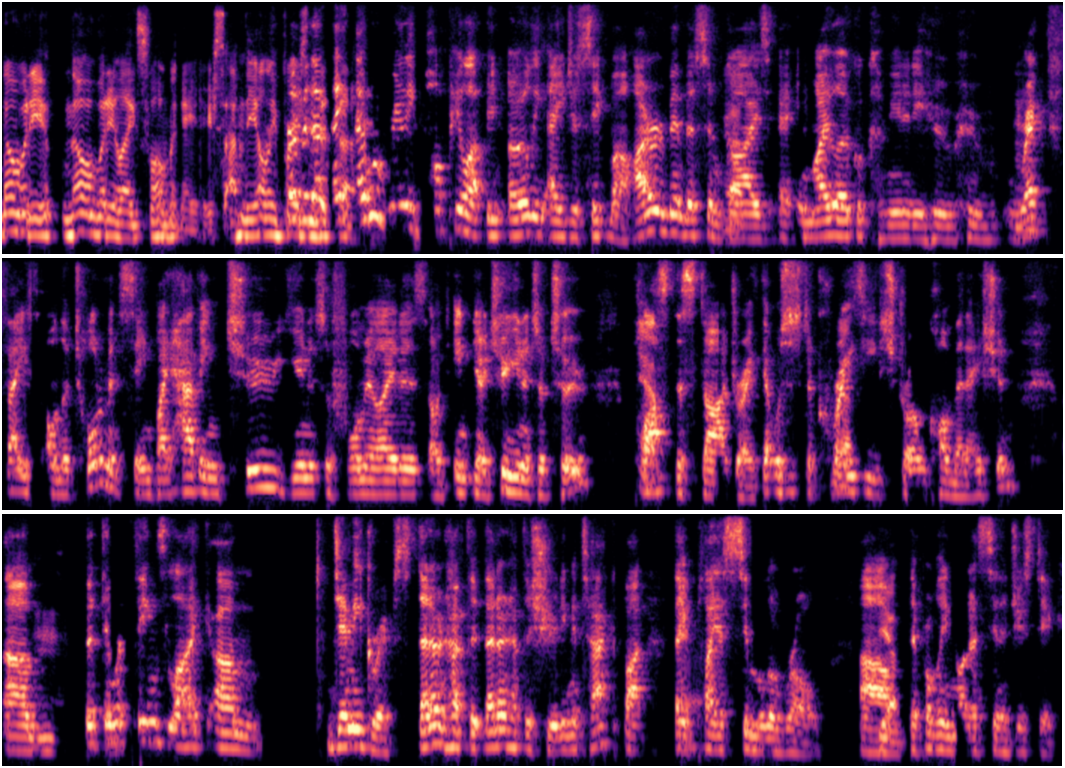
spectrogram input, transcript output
Nobody nobody likes fulminators. I'm the only person. No, they, they, were really popular in early Age of Sigmar. I remember some guys in my local community who who mm. wrecked face on the tournament scene by having two units of Fulminators, or you know, two units of two plus yeah. the Star Drake. That was just a crazy yeah. strong combination. Um, mm. But there were things like um, demigryphs. They don't have the they don't have the shooting attack, but they yeah. play a similar role. Um, They're probably not as synergistic.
